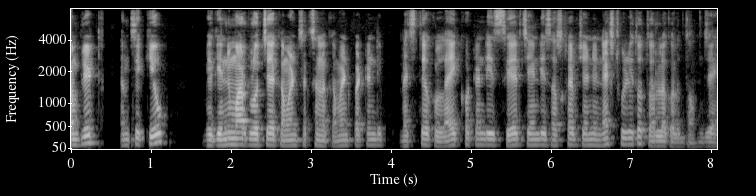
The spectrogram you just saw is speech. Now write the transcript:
complete MCQ మీకు ఎన్ని మార్కులు వచ్చాయో కమెంట్ సెక్షన్లో కమెంట్ పెట్టండి. నచ్చితే ఒక లైక్ కొట్టండి షేర్ చేయండి సబ్స్క్రైబ్ చేయండి. నెక్స్ట్ వీడియోతో త్వరలో కలుద్దాం. జై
